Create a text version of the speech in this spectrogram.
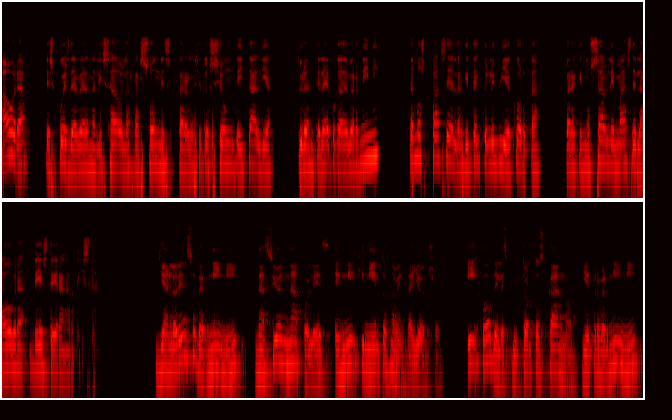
Ahora, después de haber analizado las razones para la situación de Italia durante la época de Bernini, damos pase al arquitecto Luis Villacorta para que nos hable más de la obra de este gran artista. Gian Lorenzo Bernini nació en Nápoles en 1598, hijo del escultor toscano Pietro Bernini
